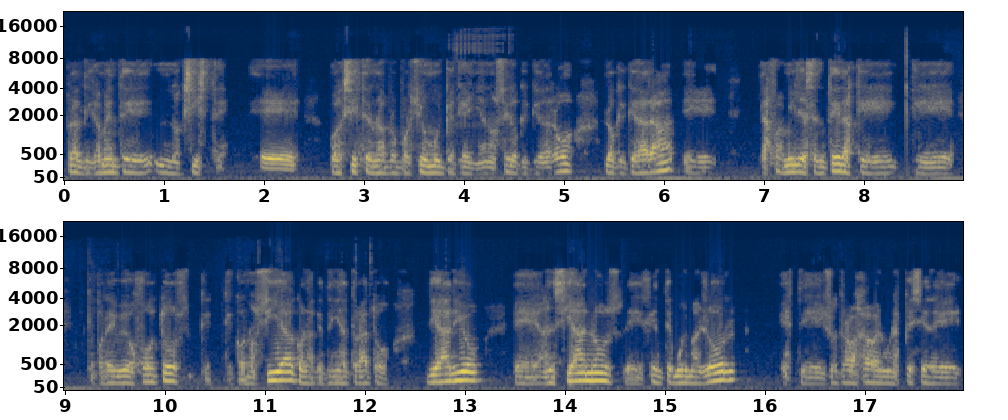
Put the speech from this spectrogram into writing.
prácticamente no existe. Eh, o existe en una proporción muy pequeña. No sé lo que quedará, lo que quedará. las familias enteras que, que, por ahí veo fotos que, que, conocía, con la que tenía trato diario, eh, ancianos, de gente muy mayor. Este, yo trabajaba en una especie de,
